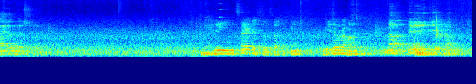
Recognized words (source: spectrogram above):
violence. Inside is sir. Huh? It's, no, they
